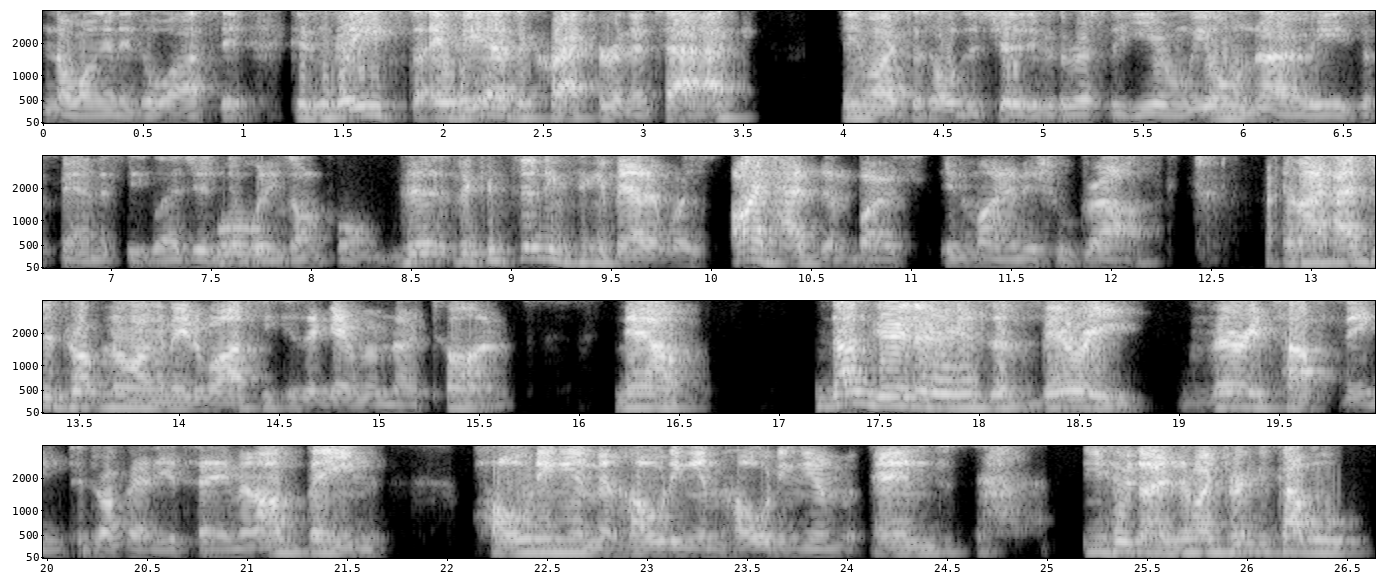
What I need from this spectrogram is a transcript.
Nawaqanitawase. Because if he st- if he has a cracker in attack, he might just hold his jersey for the rest of the year. And we all know he's a fantasy legend Well- when he's on form. The the concerning thing about it was I had them both in my initial draft, and I had to drop Nawaqanitawase because they gave him no time. Now, Nunguna is a very very tough thing to drop out of your team, and I've been holding him and holding him, holding him, and who knows? If I drink a couple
